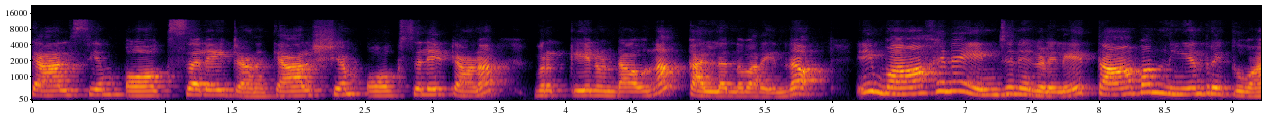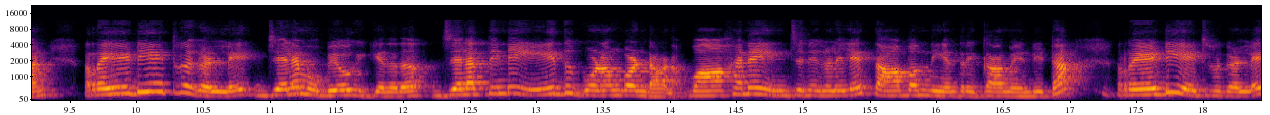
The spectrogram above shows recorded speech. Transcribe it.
കാൽസ്യം ഓക്സലേറ്റ് ആണ് കാൽഷ്യം ഓക്സലേറ്റ് ആണ് വൃക്കയിൽ ഉണ്ടാവുന്ന കല്ലെന്ന് പറയുന്നത്. ഈ വാഹന എഞ്ചിനുകളിലെ താപം നിയന്ത്രിക്കുവാൻ റേഡിയേറ്ററുകളിലെ ജലം ഉപയോഗിക്കുന്നത് ജലത്തിന്റെ ഏത് ഗുണം കൊണ്ടാണ്? വാഹന എഞ്ചിനുകളിലെ താപം നിയന്ത്രിക്കാൻ വേണ്ടിയിട്ട് റേഡിയേറ്ററുകളിലെ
